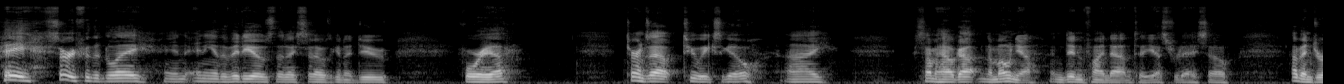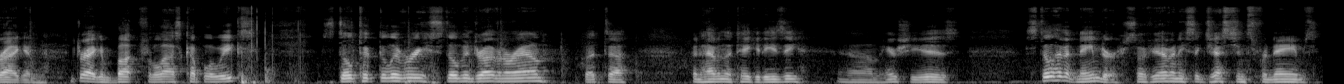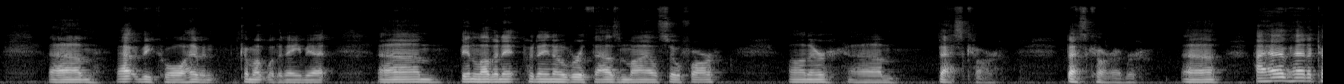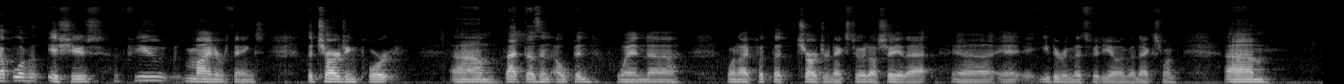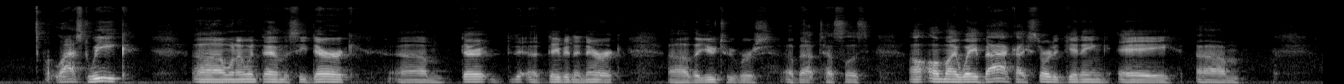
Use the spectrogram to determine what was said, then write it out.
Hey, sorry for the delay in any of the videos that I said I was going to do for you. Turns out two weeks ago, I somehow got pneumonia and didn't find out until yesterday. So I've been dragging, dragging butt for the last couple of weeks. Still took delivery, still been driving around, but uh, been having to take it easy. Um, here she is. Still haven't named her, so if you have any suggestions for names, um, that would be cool. I haven't come up with a name yet. Um, been loving it. Put in over a thousand miles so far on her. Um, best car. Best car ever. Uh, I have had a couple of issues, a few minor things. The charging port, um, that doesn't open when uh, when I put the charger next to it. I'll show you that uh, either in this video or the next one. Um, last week, uh, when I went down to see Derek, um, Derek uh, David and Eric, uh, the YouTubers about Teslas. Uh, on my way back, I started getting a um,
